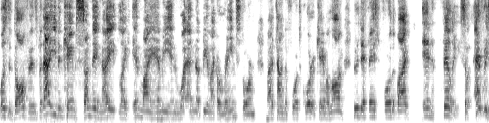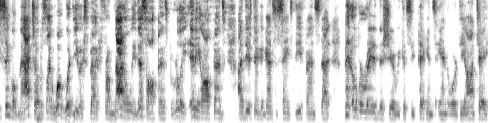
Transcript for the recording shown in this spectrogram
was the Dolphins, but that even came Sunday night, like in Miami, and what ended up being like a rainstorm by the time the fourth quarter came along. Who did they face before the bye? In Philly. So every single matchup is like, what would you expect from not only this offense, but really any offense? I do think against the Saints defense that bit overrated this year. We could see Pickens and or Diontae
